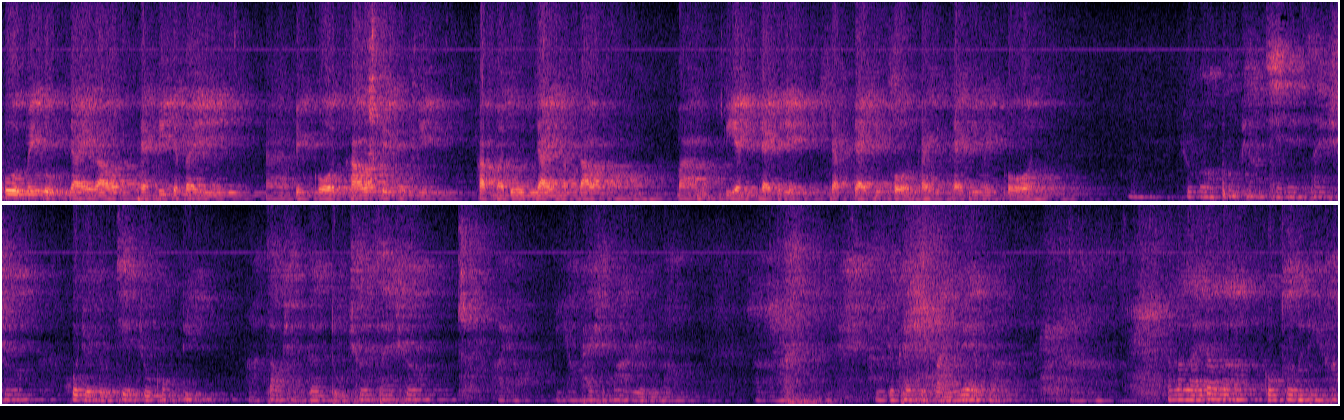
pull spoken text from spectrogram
พูดไม่ถูกใจเราแทนที่จะไปเป็นโกรธเขาเป็นโมทิกลับมาดูใจของเรามาเปลี่ยนใจตัวเองจากใจที่โกรธกลายเป็นใจที่ไม่โกรธ如果碰上前面塞车或者有建筑工地啊造成的堵车塞车，哎呦，你要开始骂人了， 啊，你就开始埋怨了，啊，那么来到了工作的地方，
